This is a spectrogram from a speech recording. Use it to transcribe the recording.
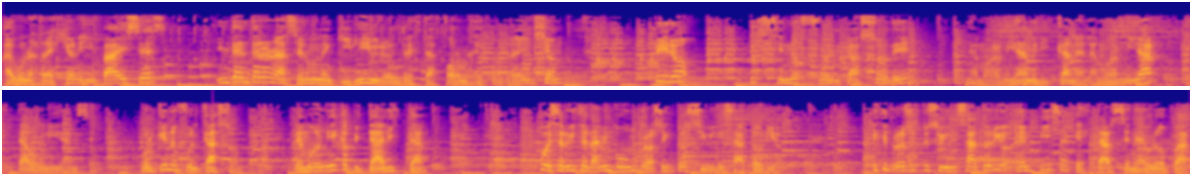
Algunas regiones y países intentaron hacer un equilibrio entre estas formas de contradicción, pero ese no fue el caso de la modernidad americana, la modernidad estadounidense. ¿Por qué no fue el caso? La modernidad capitalista puede ser vista también como un proyecto civilizatorio. Este proyecto civilizatorio empieza a gestarse en Europa,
